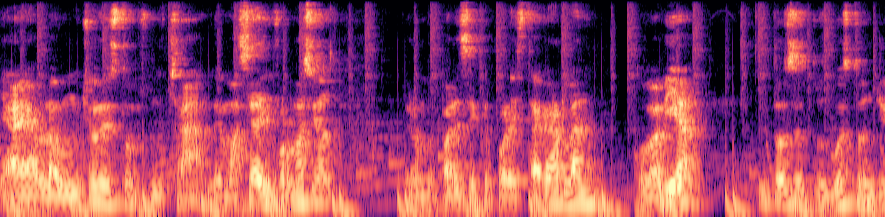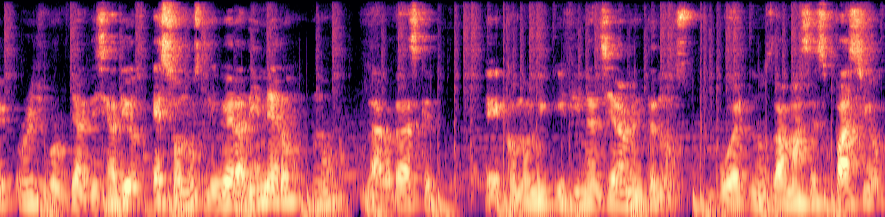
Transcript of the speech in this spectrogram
ya he hablado mucho de esto, pues mucha, demasiada información, pero me parece que por ahí está Garland todavía. Entonces, pues Weston Richburg ya dice adiós. Eso nos libera dinero, ¿no? La verdad es que económico y financieramente nos, nos da más espacio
